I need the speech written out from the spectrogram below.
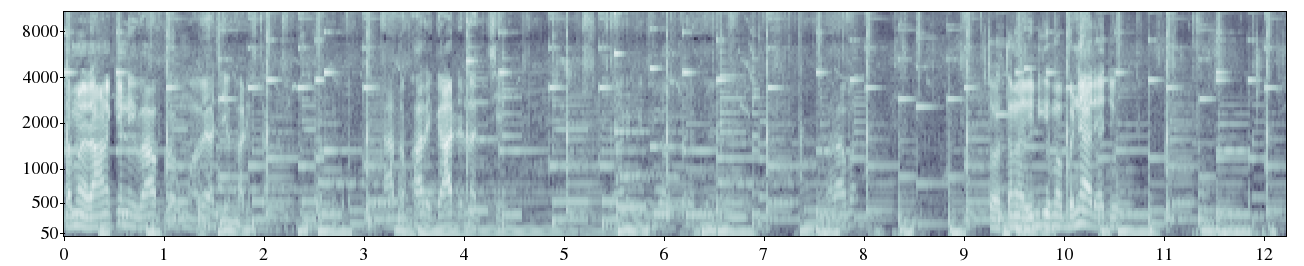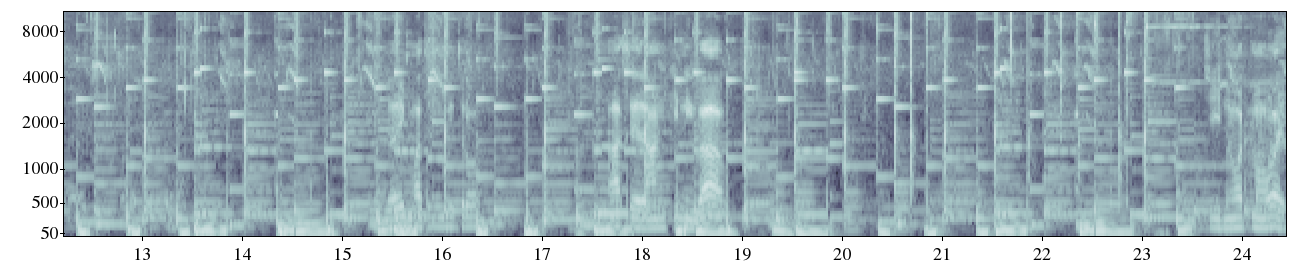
તમને રાણકીની વાવ તો હું હવે આ દેખાડીશ તમને. આ તો ખાલી ગાર્ડન જ છે. બરાબર? તો તમે વિડીયોમાં બન્યા રહેજો. જય માતાજી મિત્રો. આ છે રાણકીની વાવ. જી નોટમાં હોય.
